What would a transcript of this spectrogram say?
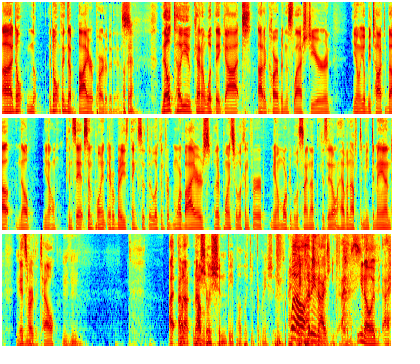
Uh, I don't know. I don't think the buyer part of it is. Okay. They'll tell you kind of what they got out of carbon this last year, and you know you'll be talked about, and they'll you know can say at some point everybody thinks that they're looking for more buyers. Other points they're looking for you know more people to sign up because they don't have enough to meet demand. It's hard to tell. Mm-hmm. I, I'm not, I'm not probably sure. shouldn't be public information. I Well, think I mean, I, you know, I,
